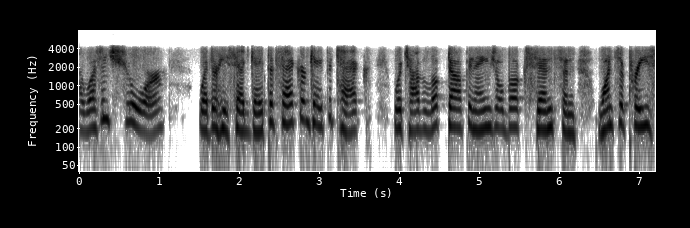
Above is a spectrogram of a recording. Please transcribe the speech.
I wasn't sure whether he said Gapethek or Gapethek which I've looked up in angel books since. And once a priest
